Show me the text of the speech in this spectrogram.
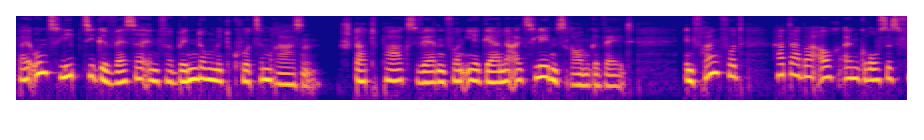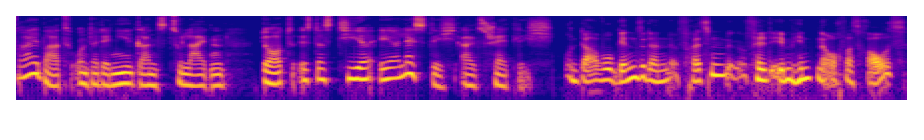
Bei uns liebt sie Gewässer in Verbindung mit kurzem Rasen. Stadtparks werden von ihr gerne als Lebensraum gewählt. In Frankfurt hat aber auch ein großes Freibad unter der Nilgans zu leiden. Dort ist das Tier eher lästig als schädlich. Und da, wo Gänse dann fressen, fällt eben hinten auch was raus.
